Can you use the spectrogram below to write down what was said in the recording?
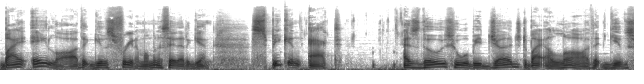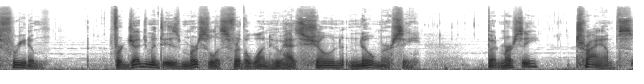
by a law that gives freedom. I'm going to say that again. Speak and act as those who will be judged by a law that gives freedom. For judgment is merciless for the one who has shown no mercy, but mercy triumphs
